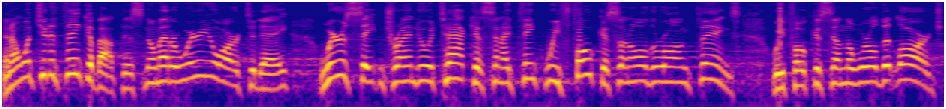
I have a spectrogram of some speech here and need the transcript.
And I want you to think about this no matter where you are today. Where is Satan trying to attack us? And I think we focus on all the wrong things. We focus on the world at large.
